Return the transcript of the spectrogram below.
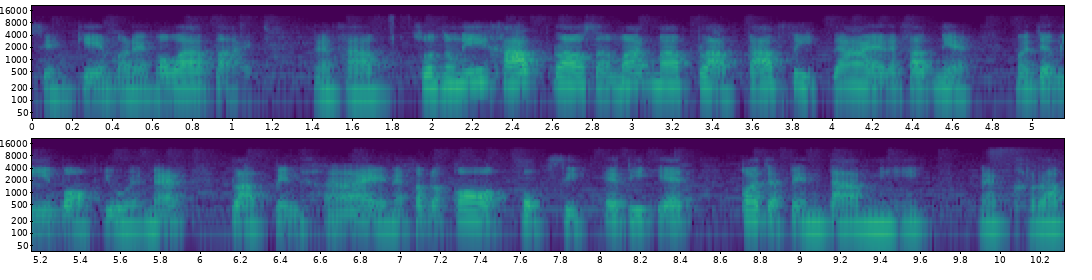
เสียงเกมอะไรก็ว่าไปนะครับส่วนตรงนี้ครับเราสามารถมาปรับกราฟิกได้นะครับเนี่ยมันจะมีบอกอยู่เห็นไหมปรับเป็น High นะครับแล้วก็ 60 fps ก็จะเป็นตามนี้นะครับ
